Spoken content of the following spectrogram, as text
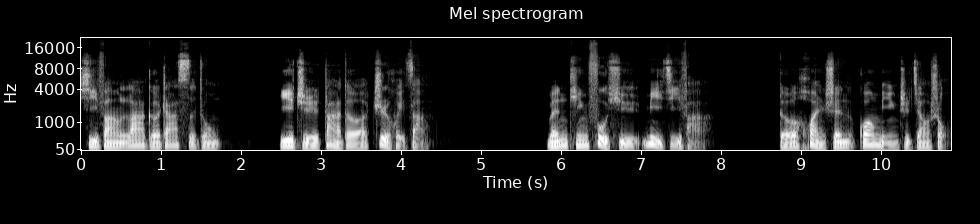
西方拉格扎寺中，依止大德智慧藏。闻听复续秘籍法，得幻身光明之教授。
